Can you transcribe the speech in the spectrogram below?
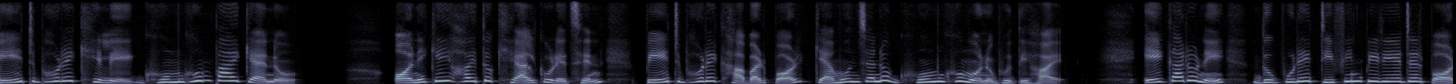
পেট ভরে খেলে ঘুম ঘুম পায় কেন? অনেকেই হয়তো খেয়াল করেছেন পেট ভরে খাবার পর কেমন যেন ঘুম ঘুম অনুভূতি হয়। এ কারণে দুপুরে টিফিন পিরিয়ডের পর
